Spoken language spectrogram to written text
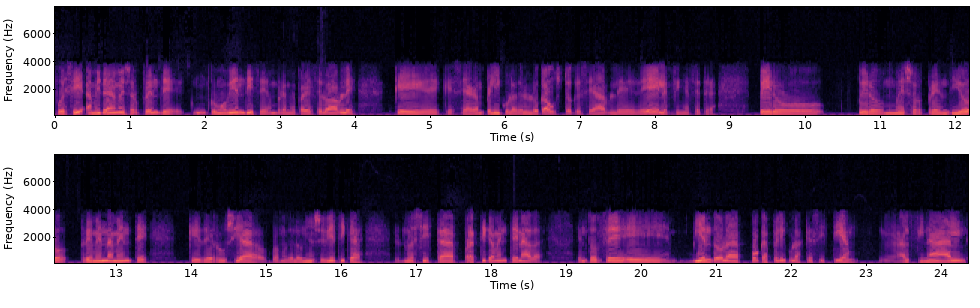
Pues sí, a mí también me sorprende, como bien dice, hombre, me parece loable que, que se hagan películas del holocausto, que se hable de él, en fin, etcétera. Pero, pero me sorprendió tremendamente que de Rusia, vamos, de la Unión Soviética, no exista prácticamente nada. Entonces, eh, viendo las pocas películas que existían, al final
